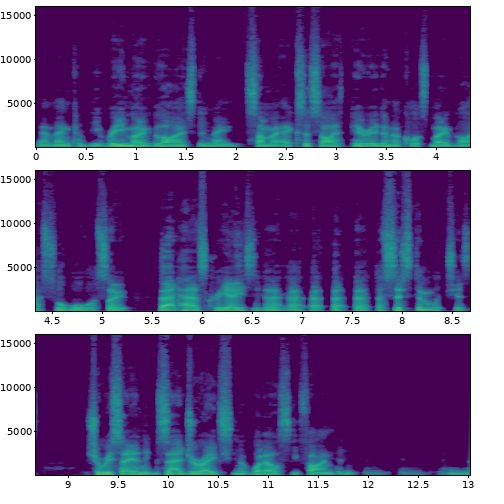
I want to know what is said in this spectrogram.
and then can be remobilized in the summer exercise period and of course mobilized for war. So that has created a, a, a, a system which is shall we say, an exaggeration of what else you find in, in, in,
